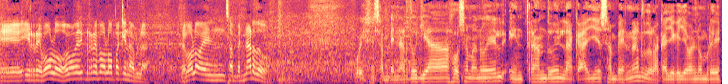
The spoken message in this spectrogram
Eh, y Rebolo, vamos a ver Rebolo para quién habla. Rebolo en San Bernardo. Pues en San Bernardo ya José Manuel entrando en la calle San Bernardo, la calle que lleva el nombre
